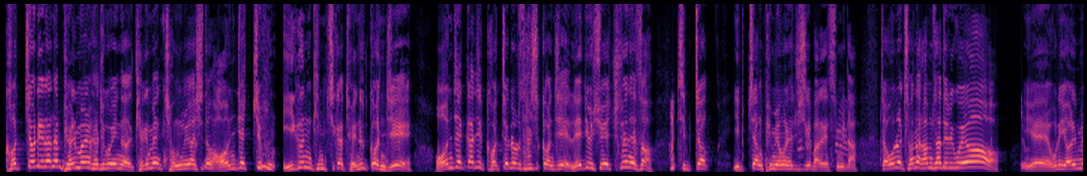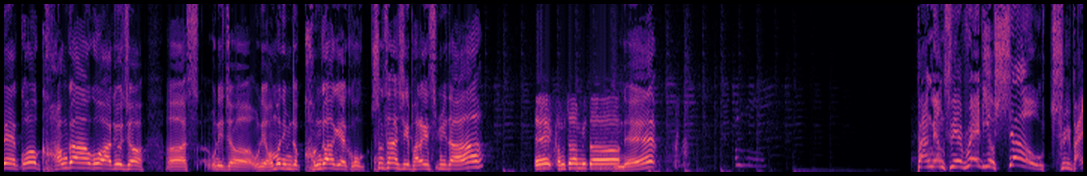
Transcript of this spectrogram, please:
겉절이라는 별명을 가지고 있는 개그맨 정유아 씨는 언제쯤 익은 김치가 될 건지, 언제까지 겉절이로 사실 건지, 라디오쇼에 출연해서 직접 입장 표명을 해주시기 바라겠습니다. 자, 오늘 전화 감사드리고요. 예, 우리 열매 꼭 건강하고 아주 저, 어, 스- 우리 저, 우리 어머님도 건강하게 꼭 순산하시기 바라겠습니다. 네, 감사합니다. 네. 박명수의 라디오 쇼 출발!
